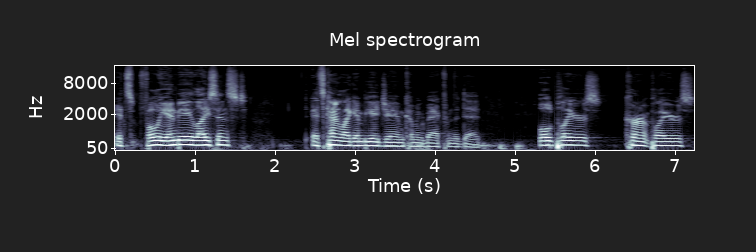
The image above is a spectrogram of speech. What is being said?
It's fully NBA licensed. It's kind of like NBA Jam coming back from the dead. Old players, current players,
